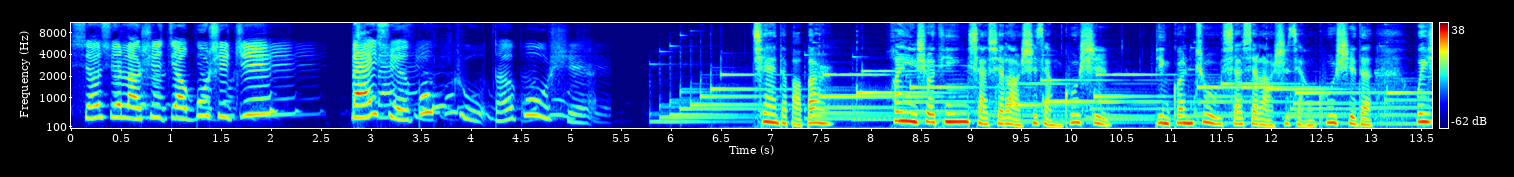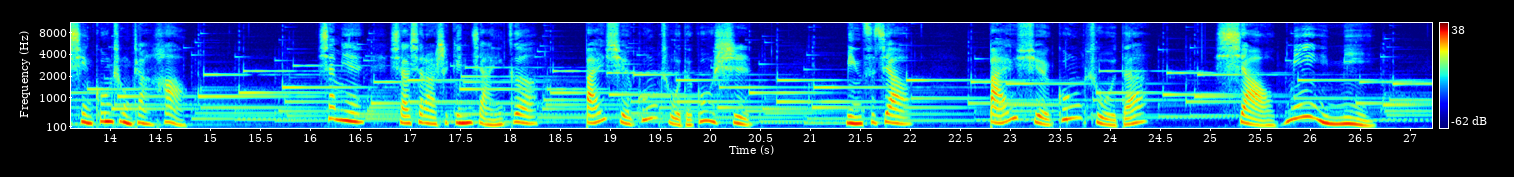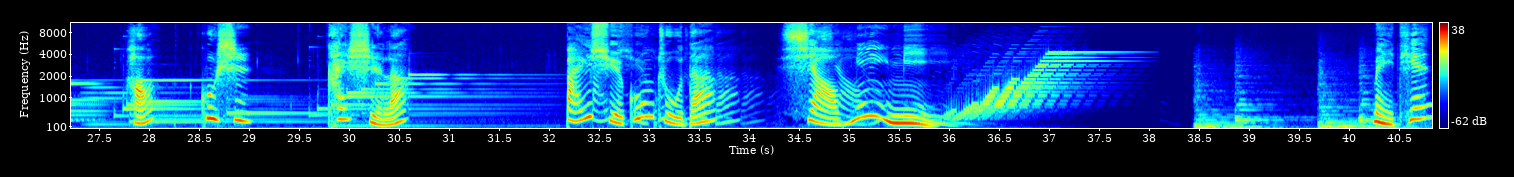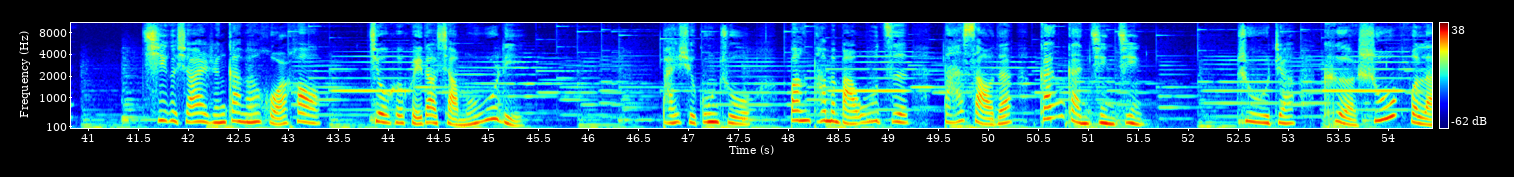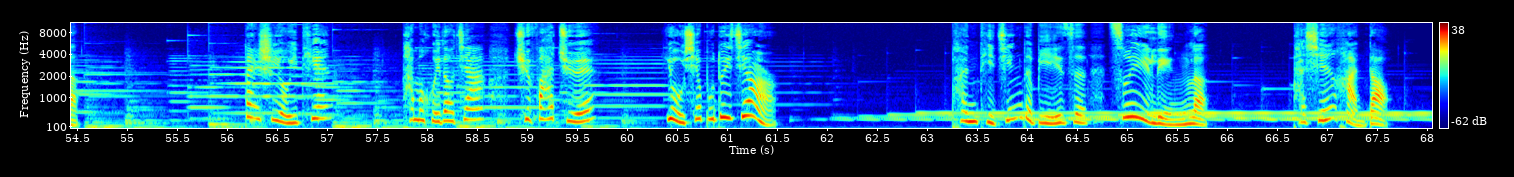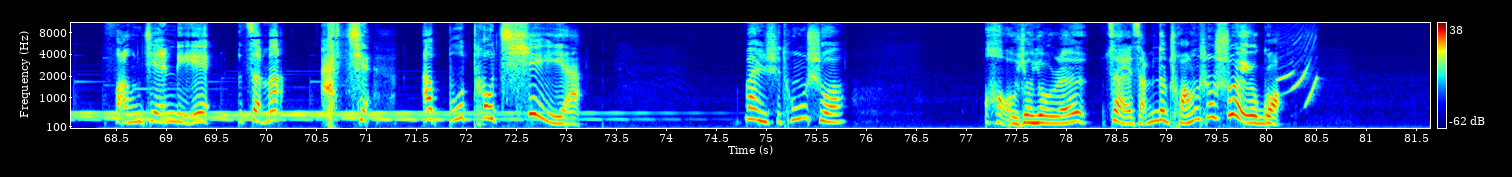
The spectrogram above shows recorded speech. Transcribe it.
小雪老师讲故事之《白雪公主的故事》。亲爱的宝贝儿，欢迎收听小雪老师讲故事，并关注小雪老师讲故事的微信公众账号。下面，小雪老师给你讲一个白雪公主的故事，名字叫《白雪公主的小秘密》。好，故事。开始了，白雪公主的小秘密。每天，七个小矮人干完活后，就会回到小木屋里。白雪公主帮他们把屋子打扫的干干净净，住着可舒服了。但是有一天，他们回到家，却发觉。有些不对劲儿，喷嚏精的鼻子最灵了。他先喊道：“房间里怎么啊切啊不透气呀？”万事通说：“好像有人在咱们的床上睡过。”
